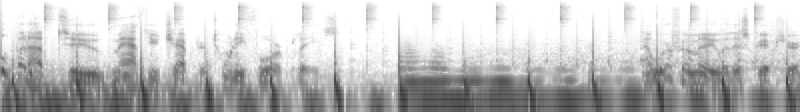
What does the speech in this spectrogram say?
Open up to Matthew chapter 24, please. Now, we're familiar with the scripture,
